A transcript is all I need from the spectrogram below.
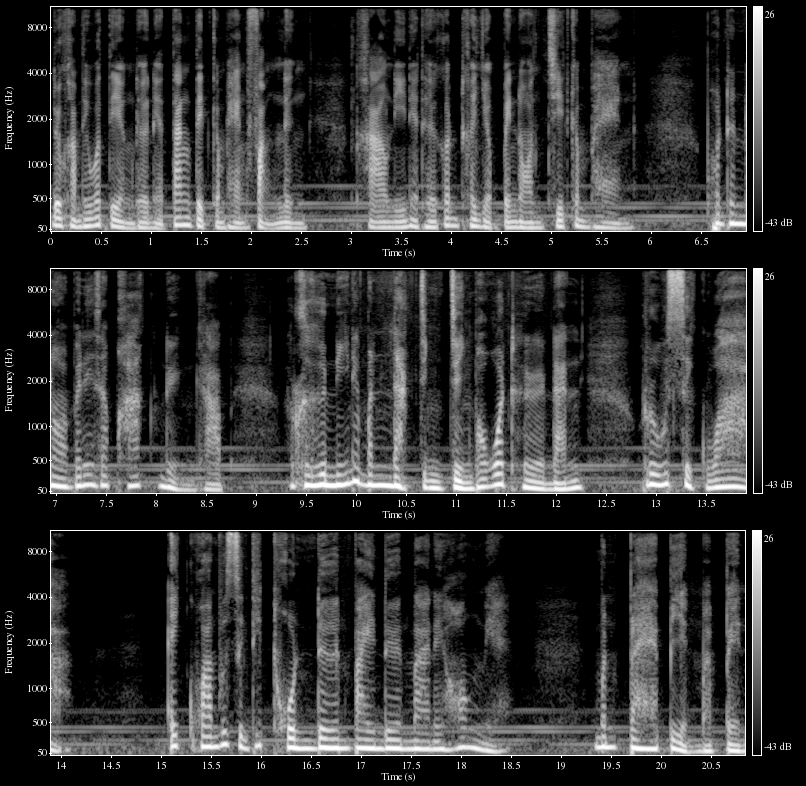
โดยความที่ว่าเตียงเธอเนี่ยตั้งติดกำแพงฝั่งหนึ่งคราวนี้เนี่ยเธอก็ขยับไปนอนชิดกำแพงพอเธอนอนไปได้สักพักหนึ่งครับ คืนนี้เนี่ยมันหนักจริง ๆ เพราะว่าเธอนั้นรู้สึกว่าไอ้ความรู้สึกที่ทนเดินไปเดินมาในห้องเนี่ย มันแปลเปลี่ยนมาเป็น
